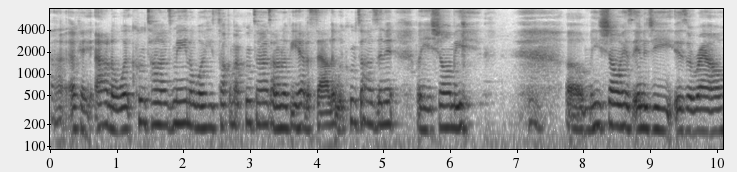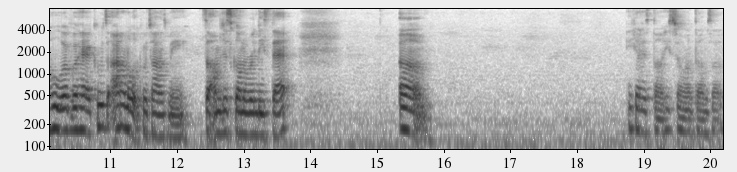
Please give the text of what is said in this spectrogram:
Uh, okay, I don't know what croutons mean or what he's talking about croutons. I don't know if he had a salad with croutons in it, but he's showing me um, he's showing his energy is around whoever had croutons. I don't know what croutons mean, so I'm just gonna release that. Um, you guys thought he's showing thumbs up.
